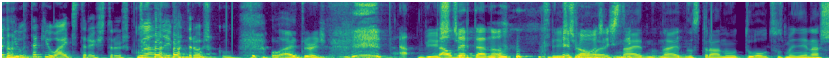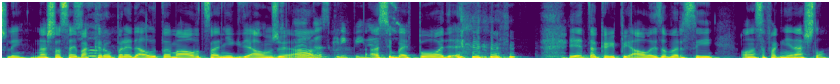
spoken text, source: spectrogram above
taký, taký white trash trošku, ale iba trošku. Light trash. Vieš čo, Alberta, no. vieš čo ale si. na, jednu, na jednu stranu tú ovcu sme nenašli. Našla sa iba krv pred autom a ovca nikde. A on že, To je á, dosť creepy, ináč. asi bude v pohode. je to creepy, ale zober si, ona sa fakt nenašla.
